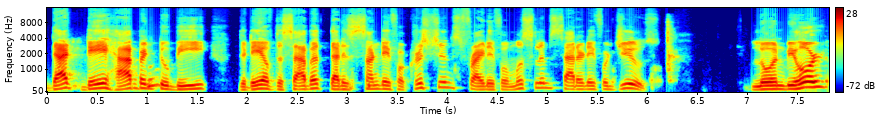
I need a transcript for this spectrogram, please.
That day happened to be the day of the Sabbath. That is Sunday for Christians, Friday for Muslims, Saturday for Jews. Lo and behold,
